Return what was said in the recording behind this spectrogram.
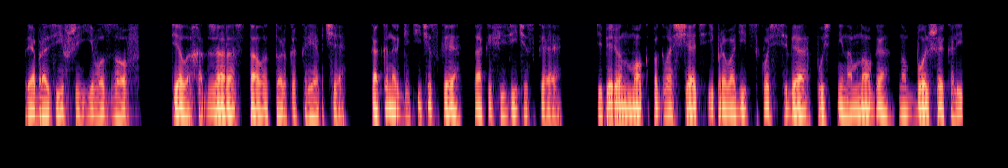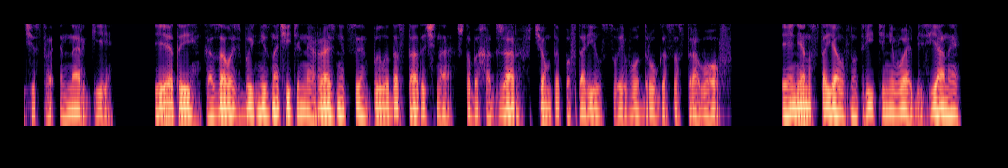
преобразивший его зов, тело Хаджара стало только крепче, как энергетическое, так и физическое. Теперь он мог поглощать и проводить сквозь себя, пусть не намного, но большее количество энергии. И этой, казалось бы, незначительной разницы было достаточно, чтобы Хаджар в чем-то повторил своего друга с островов. Энен стоял внутри теневой обезьяны,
